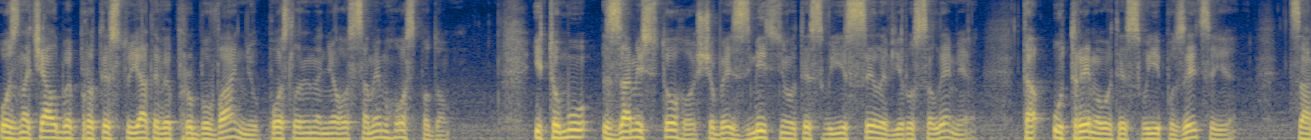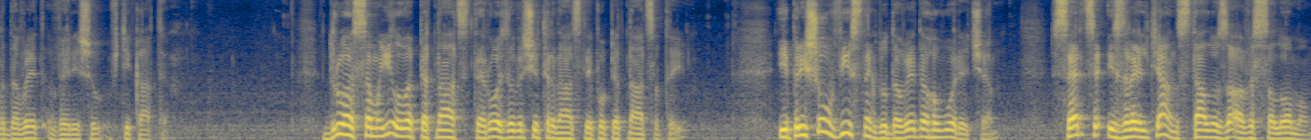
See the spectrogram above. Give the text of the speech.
означало би протистояти випробуванню, посланим на нього самим Господом. І тому, замість того, щоб зміцнювати свої сили в Єрусалимі та утримувати свої позиції, цар Давид вирішив втікати. 2 Самоїлова, 15 розділ вірші 13 по 15. І прийшов вісник до Давида, говорячи: серце ізраїльтян стало за Авесаломом.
